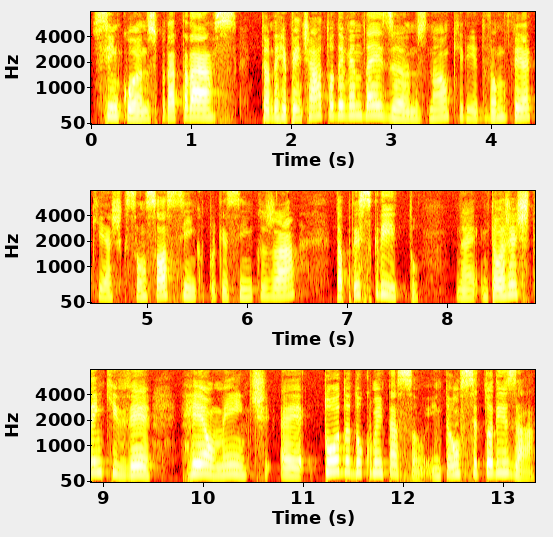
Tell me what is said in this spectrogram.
cinco anos para trás. Então, de repente, ah, estou devendo 10 anos. Não, querido, vamos ver aqui, acho que são só cinco, porque cinco já está prescrito. Né? Então, a gente tem que ver realmente é, toda a documentação. Então, setorizar.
